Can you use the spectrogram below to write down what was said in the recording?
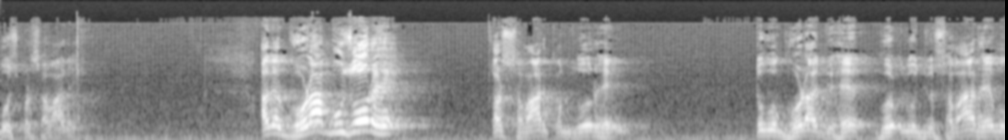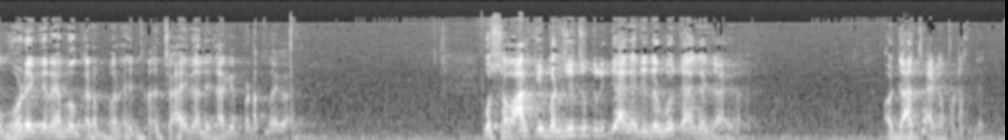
وہ اس پر سوار ہے۔ اگر گھوڑا موزور ہے اور سوار کمزور ہے، تو وہ گھوڑا جو ہے، وہ جو سوار ہے، وہ گھوڑے کے رحم و کرم پر ہے، جہاں چاہے گا لے جا کے پٹک دے گا۔ وہ سوار کی مرضی سے تو نہیں جائے گا، جدھر وہ چاہے گا، جائے گا۔ اور جہاں چاہے گا، پٹک دے گا۔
